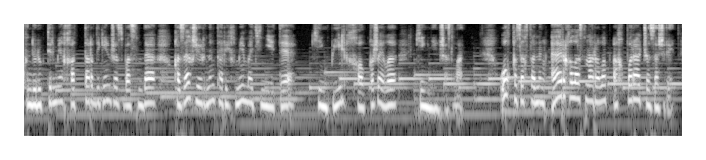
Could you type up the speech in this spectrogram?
күнделіктер мен хаттар деген жазбасында қазақ жерінің тарихы мен мәдениеті кеңпейіл халқы жайлы кеңінен жазылады. Ол қазақстанның әр қаласын аралап ақпарат жаза жүреді.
